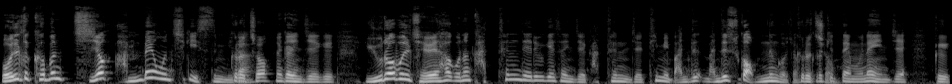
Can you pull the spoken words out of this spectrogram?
월드컵은 지역 안배 원칙이 있습니다. 그렇죠. 그러니까 이제 그 유럽을 제외하고는 같은 대륙에서 이제 같은 이제 팀이 만들 만들 수가 없는 거죠. 그렇죠. 그렇기 때문에 이제 그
